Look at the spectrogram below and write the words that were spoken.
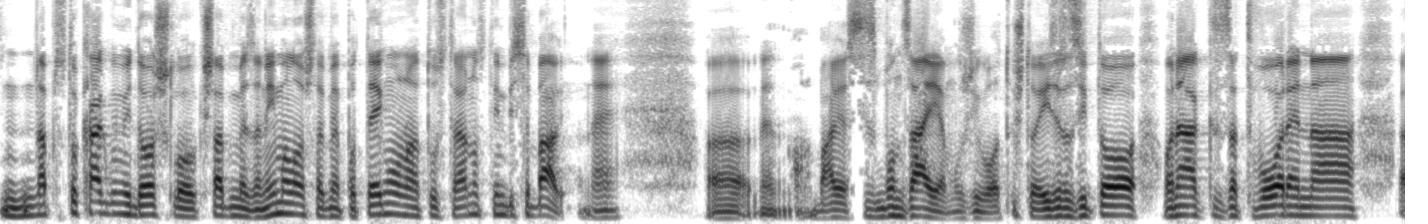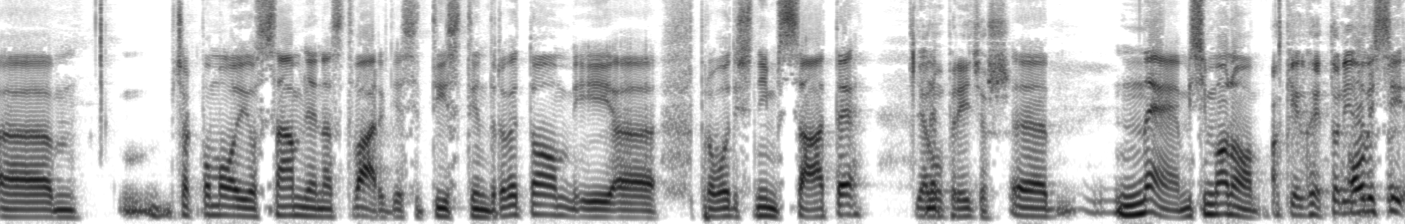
naprosto kako bi mi došlo, šta bi me zanimalo, šta bi me potegnulo na tu stranu, s tim bi se bavio, ne. Ne znam, ono, bavio se s bonzajem u životu, što je izrazito onak zatvorena, em, čak pomalo i osamljena stvar, gdje si ti s tim drvetom i e, provodiš s njim sate. Jel mu pričaš? E, ne, mislim, ono, Ok, ok, to nije ovisi-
